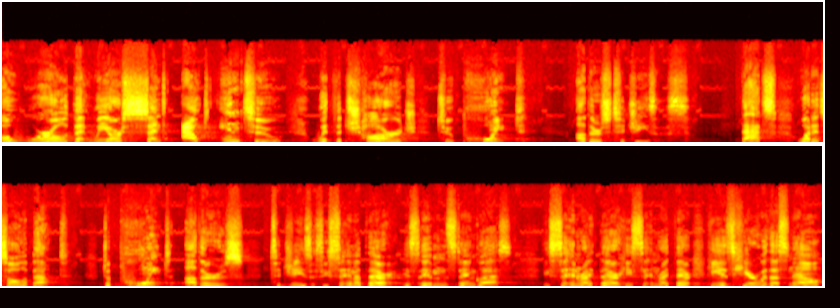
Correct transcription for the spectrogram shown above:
a world that we are sent out into with the charge to point others to Jesus. That's what it's all about. To point others to Jesus. He's sitting up there. You see him in the stained glass? He's sitting right there. He's sitting right there. He is here with us now.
